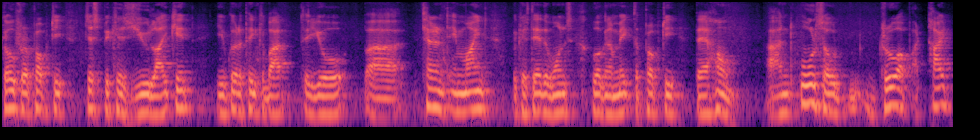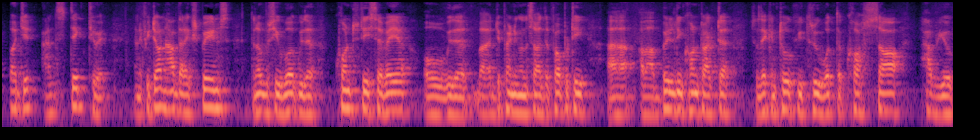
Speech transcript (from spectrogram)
go for a property just because you like it. You've got to think about the, your uh, tenant in mind because they're the ones who are going to make the property their home. And also draw up a tight budget and stick to it. And if you don't have that experience, then obviously work with a quantity surveyor or with a, uh, depending on the size of the property, uh, a building contractor, so they can talk you through what the costs are, have your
